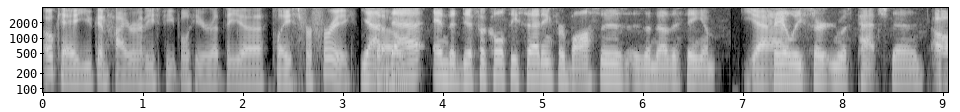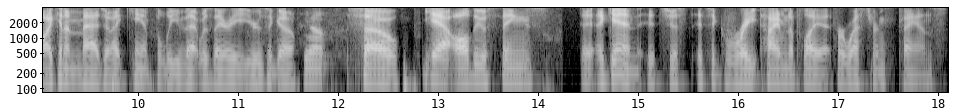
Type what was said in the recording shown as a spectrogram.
Okay, you can hire these people here at the uh, place for free. Yeah, so, that and the difficulty setting for bosses is another thing I'm yes. fairly certain was patched in. Oh, I can imagine. I can't believe that was there eight years ago. Yeah. So yeah, all those things again, it's just it's a great time to play it for Western fans.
